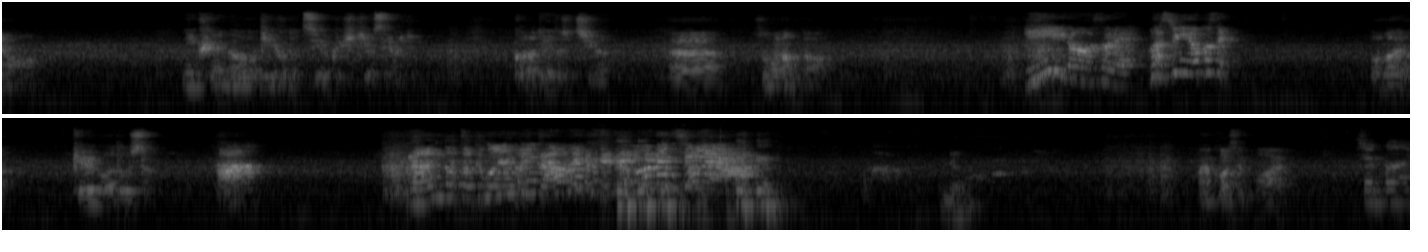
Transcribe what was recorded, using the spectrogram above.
えの？肉片が大きいほど強く引き寄せられる。この程度じゃ違う。へえそうなんだ。いいのそれ。わしによこせ。お前ら敬語はどうした？あ？何の得もねえの？に人間はお前が傲慢せん Yeah. 早川先輩先輩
